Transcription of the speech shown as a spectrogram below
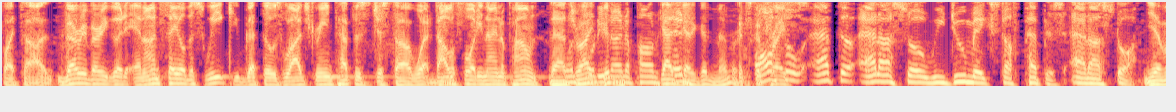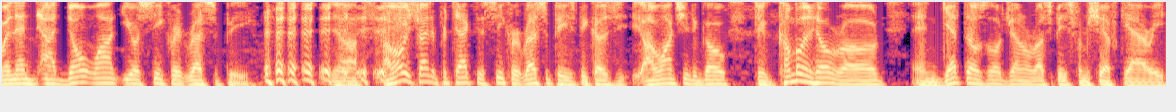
but uh, very, very good. And on sale this week, you've got those large green peppers, just uh, what dollar forty nine a pound. That's right. Good- $1.49 a pound. Guys And got a good memory. It's good also price. at the at our store, we do make stuffed peppers at our store. Yeah, but then I don't want your secret recipe. yeah, I'm always trying to protect the secret recipes because I want you to go to Cumberland Hill Road and get those little general recipes from Chef Gary.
